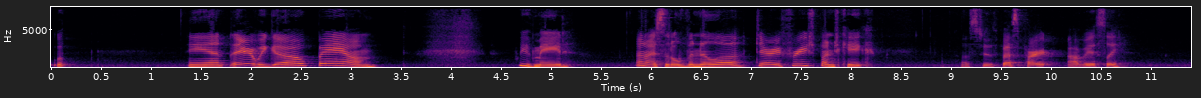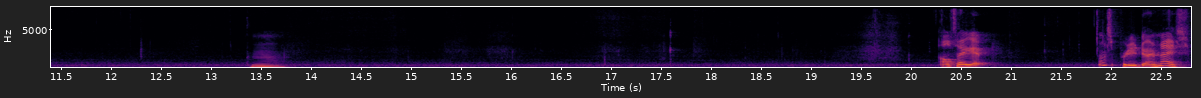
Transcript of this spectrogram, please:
Whoop. And there we go. Bam! We've made a nice little vanilla dairy-free sponge cake. Let's do the best part, obviously. Hmm. I'll take it. That's pretty darn nice.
